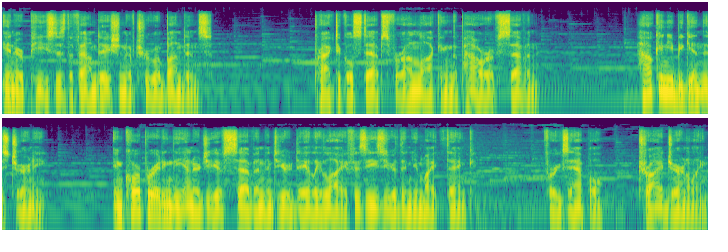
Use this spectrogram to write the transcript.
inner peace is the foundation of true abundance. Practical steps for unlocking the power of seven. How can you begin this journey? Incorporating the energy of seven into your daily life is easier than you might think. For example, try journaling.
